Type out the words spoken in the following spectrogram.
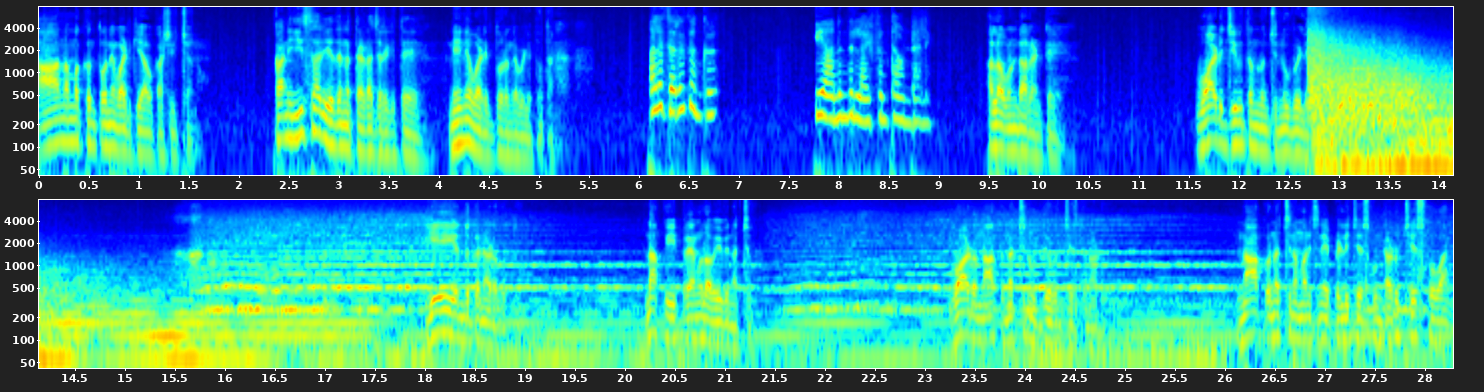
ఆ నమ్మకంతోనే వాడికి ఈ అవకాశం ఇచ్చాను. కానీ ఈసారి ఏదైనా తేడా జరిగితే నేనే వాడికి దూరంగా వెళ్ళిపోతాను. అలా జరగదు అంకుల్. ఈ ఆనందం లైఫ్ అంతా ఉండాలి. అలా ఉండాలంటే వాడి జీవితం నుంచి నువ్వు వెళ్ళి ఏ ఎందుకని అడగొద్దు. నాకు ఈ ప్రేమలో అవేవి నచ్చవు. వాడు నాకు నచ్చిన ఉద్యోగం చేస్తున్నాడు. నాకు నచ్చిన మనిషినే పెళ్ళి చేసుకుంటాడు చేసుకోవాలి.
